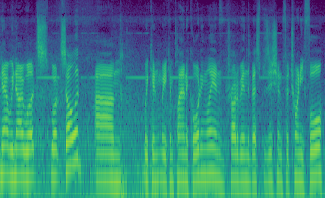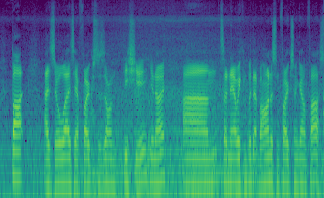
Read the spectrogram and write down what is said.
now we know what's what's solid. Um, we can we can plan accordingly and try to be in the best position for 24. But as always, our focus is on this year. You know, um, so now we can put that behind us and focus on going fast.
